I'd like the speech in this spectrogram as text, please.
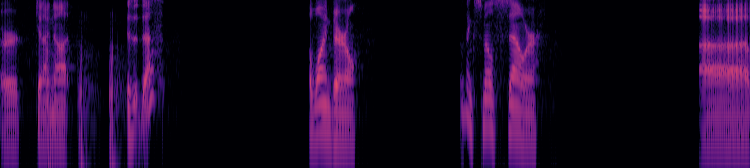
Or can I not? Is it death? A wine barrel. Something smells sour. Uh,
